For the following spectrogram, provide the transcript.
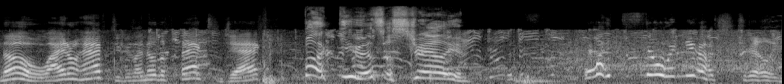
No, I don't have to because I know the facts, Jack. Fuck you. That's Australian. What? Nowhere near Australian.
